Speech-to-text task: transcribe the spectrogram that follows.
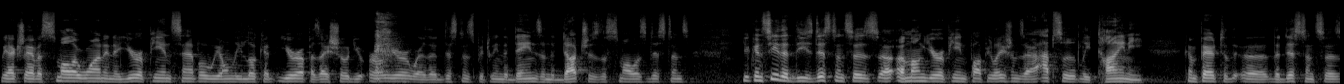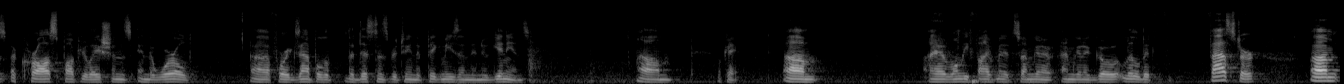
We actually have a smaller one in a European sample. We only look at Europe, as I showed you earlier, where the distance between the Danes and the Dutch is the smallest distance. You can see that these distances uh, among European populations are absolutely tiny compared to the, uh, the distances across populations in the world. Uh, for example, the, the, distance between the Pygmies and the New Guineans. Um, okay. Um, I have only five minutes, so I'm going to I'm gonna go a little bit faster. Um,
